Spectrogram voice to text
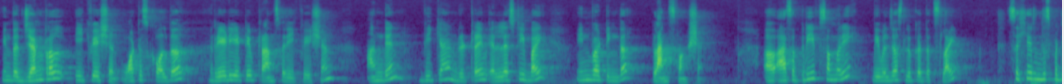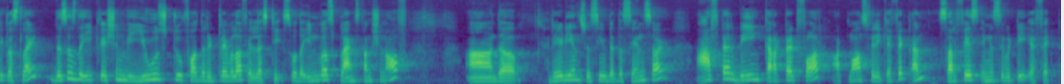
in the general equation what is called the radiative transfer equation and then we can retrieve LST by inverting the Planck's function. Uh, as a brief summary we will just look at that slide. So, here in this particular slide this is the equation we used to for the retrieval of LST. So, the inverse Planck's function of uh, the radiance received at the sensor after being corrected for atmospheric effect and surface emissivity effect.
